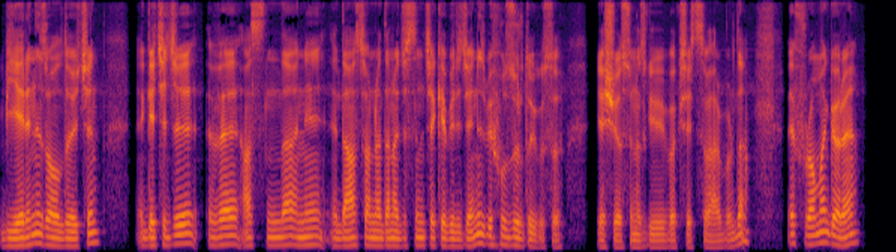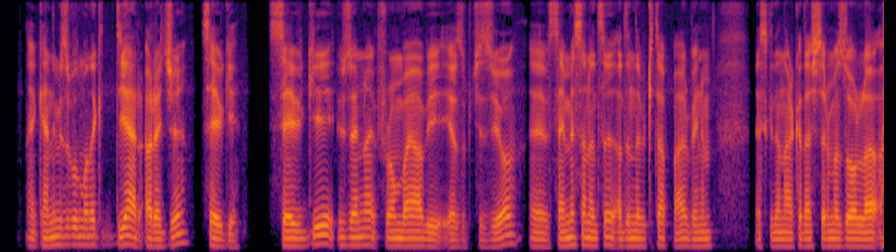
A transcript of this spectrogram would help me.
bir yeriniz olduğu için geçici ve aslında hani daha sonradan acısını çekebileceğiniz bir huzur duygusu yaşıyorsunuz gibi bir bakış açısı var burada. Ve Fromm'a göre e, kendimizi bulmadaki diğer aracı sevgi. Sevgi üzerine Fromm bayağı bir yazıp çiziyor. Ee, Sevme Sanatı adında bir kitap var. Benim eskiden arkadaşlarıma zorla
